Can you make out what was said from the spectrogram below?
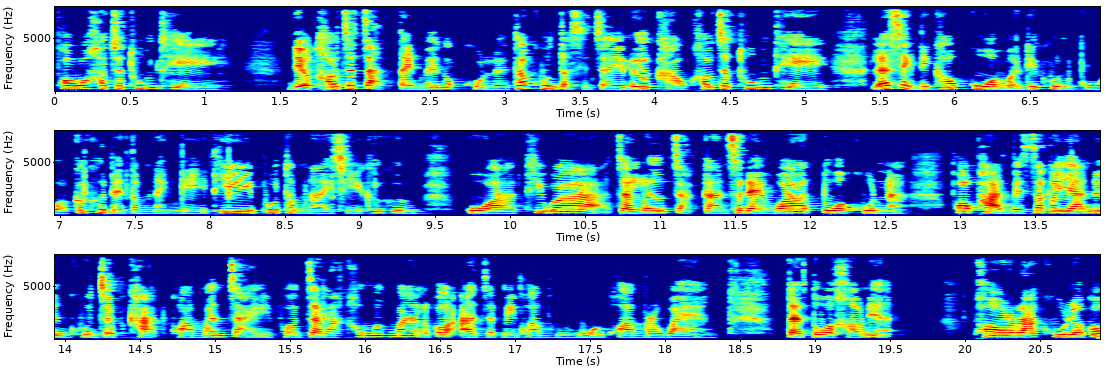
เพราะว่าเขาจะทุ่มเท เดี๋ยวเขาจะจัดเต็มให้กับคุณเลย ถ้าคุณตัดสินใจเลือกเขาเขาจะทุ่มเท และสิ่งที่เขากลัวเหมือนที่คุณกลัวก็คือในตำแหน่งนี้ที่ผู้ทำนายชี้ก็คือ กลัวที่ว่าจะเลิกจากการแสดงว่าตัวคุณน่ะพอผ่านไปสักระยะหนึ่งคุณจะขาดความมั่นใจพอจะรักเขามากๆ แล้วก็อาจจะมีความหึงหวงความระแวง แต่ตัวเขาเนี่ย พอรักคุณแล้วก็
